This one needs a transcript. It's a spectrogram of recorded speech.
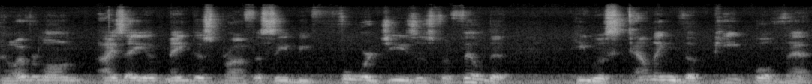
however long Isaiah made this prophecy before Jesus fulfilled it, he was telling the people that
